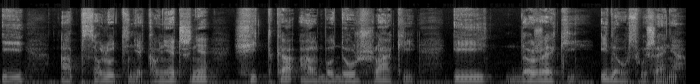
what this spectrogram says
i absolutnie koniecznie sitka albo durszlaki i do rzeki i do usłyszenia.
